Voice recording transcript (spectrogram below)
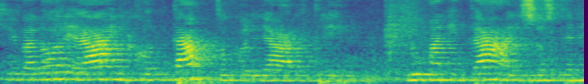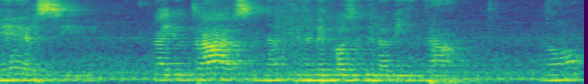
che valore ha il contatto con gli altri, l'umanità, il sostenersi, aiutarsi anche nelle cose della vita, no?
